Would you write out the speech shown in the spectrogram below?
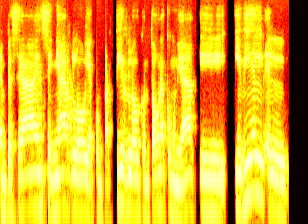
empecé a enseñarlo y a compartirlo con toda una comunidad y, vi el,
